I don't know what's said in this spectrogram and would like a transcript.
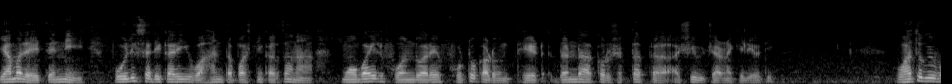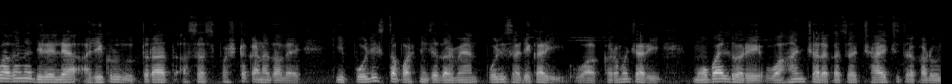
यामध्ये त्यांनी पोलीस अधिकारी वाहन तपासणी करताना मोबाईल फोनद्वारे फोटो काढून थेट दंड आकारू शकतात का अशी विचारणा केली होती. वाहतूक विभागानं दिलेल्या अधिकृत उत्तरात असं स्पष्ट करण्यात आलंय की पोलीस तपासणीच्या दरम्यान पोलीस अधिकारी वा कर्मचारी मोबाईलद्वारे वाहन चालकाचं छायाचित्र काढून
